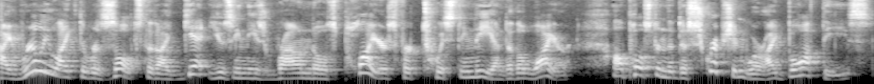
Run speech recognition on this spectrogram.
I really like the results that I get using these round nose pliers for twisting the end of the wire. I'll post in the description where I bought these.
